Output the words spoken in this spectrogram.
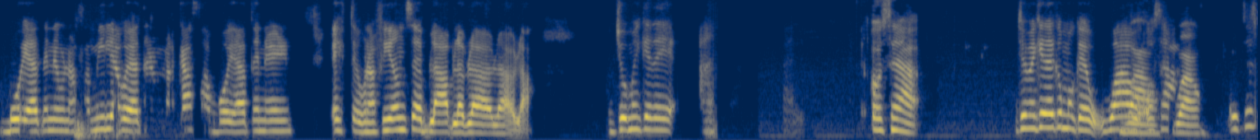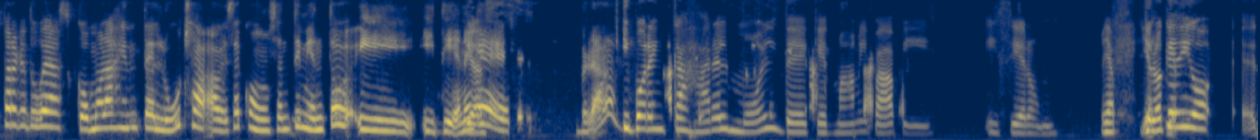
voy a tener una familia, voy a tener una casa, voy a tener este, una fiance, bla, bla, bla, bla, bla. Yo me quedé, O sea, yo me quedé como que, wow, wow, o sea, wow. esto es para que tú veas cómo la gente lucha a veces con un sentimiento y, y tiene que, Yes. ¿verdad? Y por encajar el molde que mami y papi hicieron. Yep, Yo lo que yep. digo, eh,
